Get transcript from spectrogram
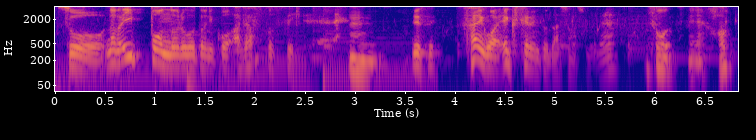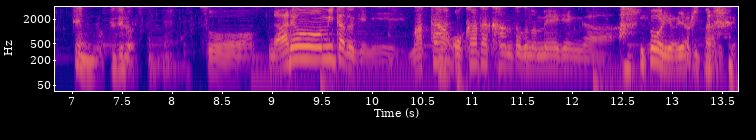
そう、なんか一本乗るごとにこうアジャストしてきて、うん。です最後はエクセレント出しましたもんね。そうですね。8.60ですね。そう。であれを見たときに、また岡田監督の名言が 脳裏をよぎったんですよ。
